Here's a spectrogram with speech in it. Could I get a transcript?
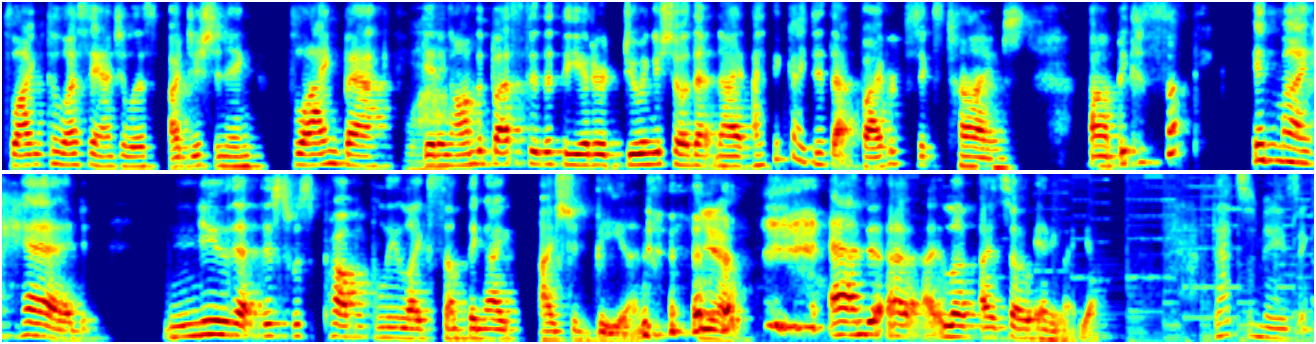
flying to Los Angeles, auditioning, flying back, getting on the bus to the theater, doing a show that night. I think I did that five or six times um, because something in my head knew that this was probably like something I I should be in. Yeah. and uh, I love I, so anyway, yeah. That's amazing.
